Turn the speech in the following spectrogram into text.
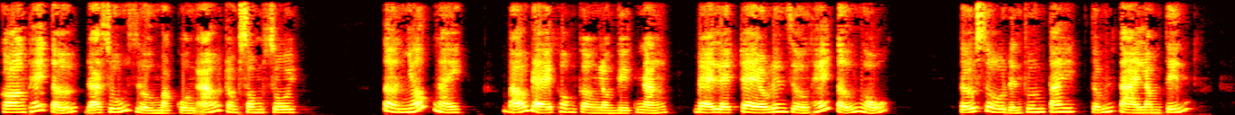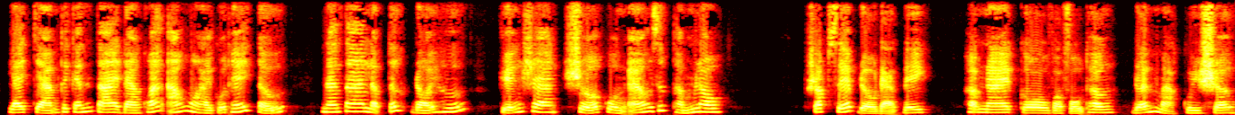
còn thế tử đã xuống giường mặc quần áo trong sông xuôi. Tên nhóc này, bảo đệ không cần làm việc nặng, đệ lại trèo lên giường thế tử ngủ. Tử xu định vương tay, túm tài Lâm Tín, lại chạm tới cánh tay đang khoác áo ngoài của thế tử. Nàng ta lập tức đổi hướng, chuyển sang sửa quần áo giúp thẩm lâu. Sắp xếp đồ đạc đi, hôm nay cô và phụ thân đến mạc quy sơn.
